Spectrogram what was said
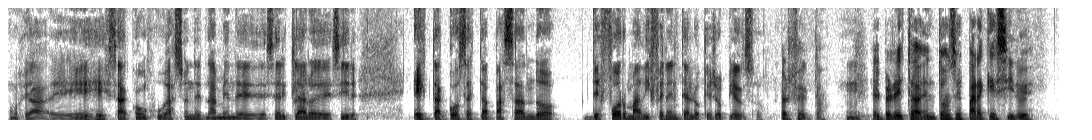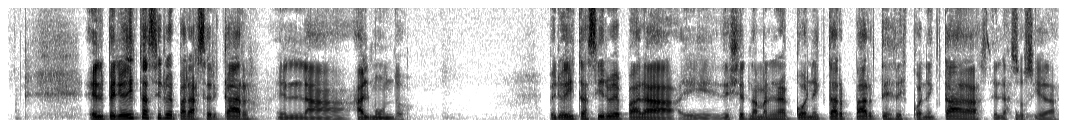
O sea, eh, es esa conjugación de también de, de ser claro, de decir, esta cosa está pasando de forma diferente a lo que yo pienso. Perfecto. ¿Mm? El periodista, entonces, ¿para qué sirve? El periodista sirve para acercar en la- al mundo. Periodista sirve para, eh, de cierta manera, conectar partes desconectadas de la sociedad.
